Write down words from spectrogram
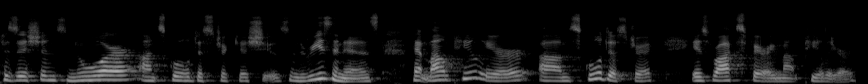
positions nor on school district issues. And the reason is that Montpelier um, School District is Roxbury Montpelier.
